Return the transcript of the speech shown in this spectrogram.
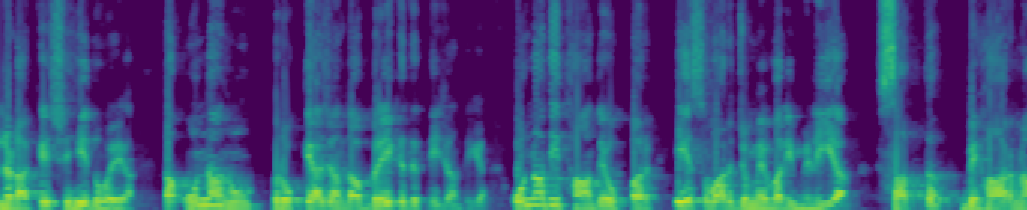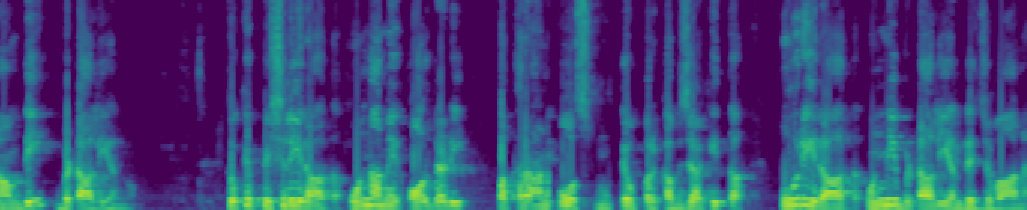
ਲੜਾਕੇ ਸ਼ਹੀਦ ਹੋਏ ਆ। ਤਾਂ ਉਹਨਾਂ ਨੂੰ ਰੋਕਿਆ ਜਾਂਦਾ ਬ੍ਰੇਕ ਦਿੱਤੀ ਜਾਂਦੀ ਆ। ਉਹਨਾਂ ਦੀ ਥਾਂ ਦੇ ਉੱਪਰ ਇਸ ਵਾਰ ਜ਼ਿੰਮੇਵਾਰੀ ਮਿਲੀ ਆ ਸੱਤ ਬਿਹਾਰ ਨਾਮ ਦੀ ਬਟਾਲੀਅਨ ਨੂੰ। ਕਿਉਂਕਿ ਪਿਛਲੀ ਰਾਤ ਉਹਨਾਂ ਨੇ ਆਲਰੇਡੀ ਪੱਥਰਾਂ ਪੋਸਟ ਦੇ ਉੱਪਰ ਕਬਜ਼ਾ ਕੀਤਾ। ਪੂਰੀ ਰਾਤ 19 ਬਟਾਲੀਅਨ ਦੇ ਜਵਾਨ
